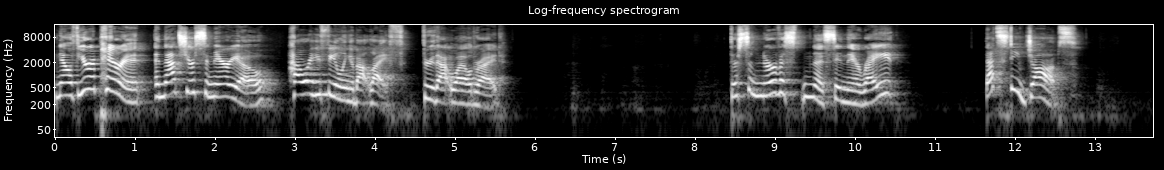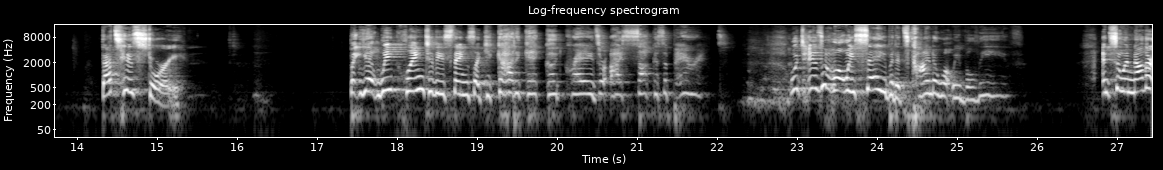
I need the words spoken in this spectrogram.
Now, if you're a parent and that's your scenario, how are you feeling about life through that wild ride? There's some nervousness in there, right? That's Steve Jobs. That's his story. But yet we cling to these things like you gotta get good grades or I suck as a parent, which isn't what we say, but it's kind of what we believe. And so, another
